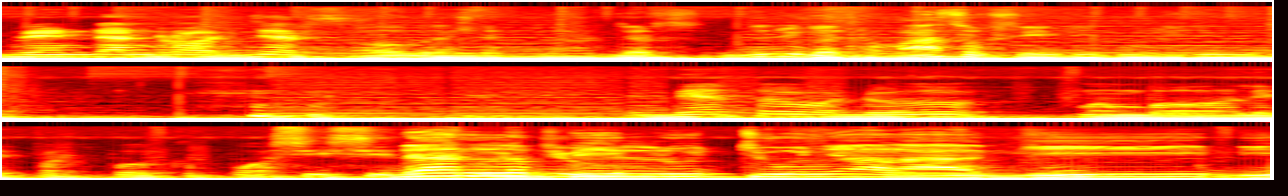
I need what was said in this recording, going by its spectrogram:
Brendan Rodgers. Oh, Brendan Rodgers. Itu juga termasuk sih dibully juga. Dia tuh dulu membawa Liverpool ke posisi Dan tujuh. lebih lucunya lagi di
